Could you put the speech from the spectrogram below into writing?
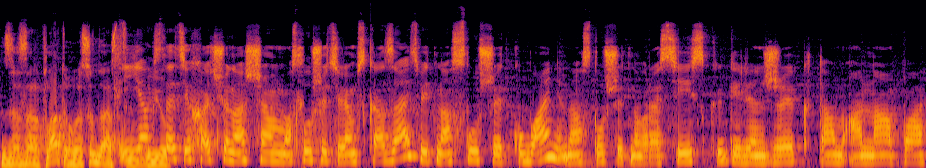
За зарплату государственную. Я, кстати, хочу нашим слушателям сказать, ведь нас слушает Кубань, нас слушает Новороссийск, Геленджик, там Анапа,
